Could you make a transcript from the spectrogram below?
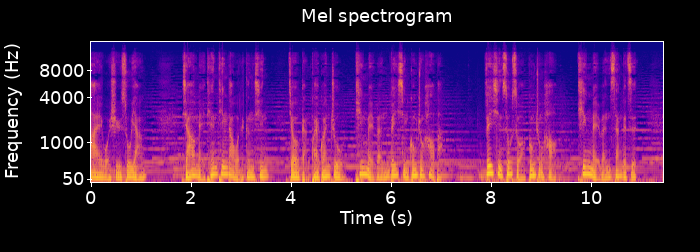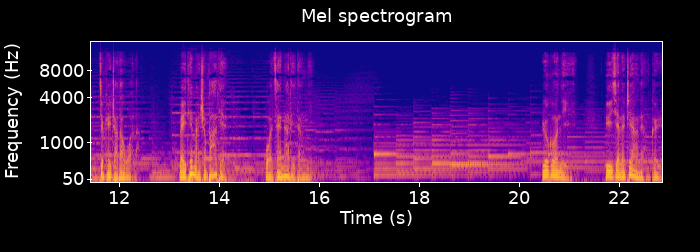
嗨，我是苏阳。想要每天听到我的更新，就赶快关注“听美文”微信公众号吧。微信搜索公众号“听美文”三个字，就可以找到我了。每天晚上八点，我在那里等你。如果你遇见了这样两个人，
